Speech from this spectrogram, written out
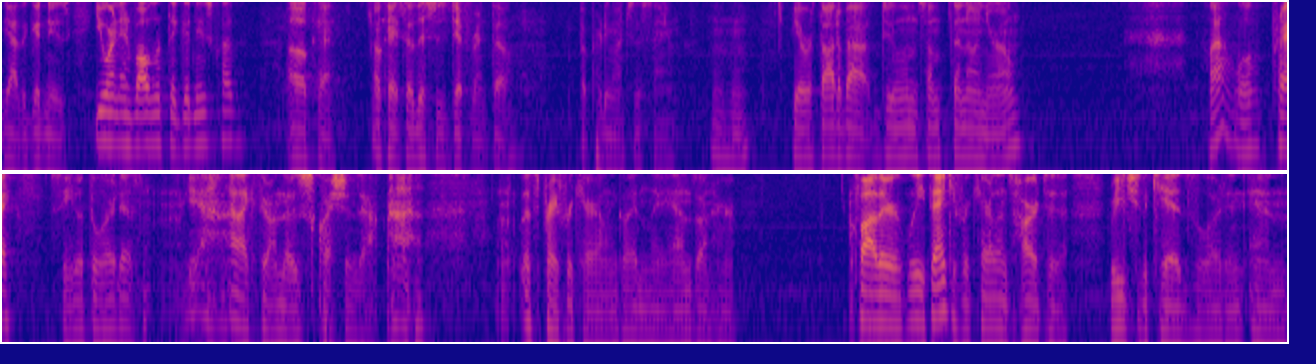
Yeah, the good news. You weren't involved with the good news club? Okay. Okay, so this is different though, but pretty much the same. Mm-hmm. Have you ever thought about doing something on your own? Well, we'll pray, see what the Lord does. Yeah, I like throwing those questions out. Let's pray for Carolyn. Go ahead and lay hands on her. Father, we thank you for Carolyn's heart to reach the kids, Lord, and, and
